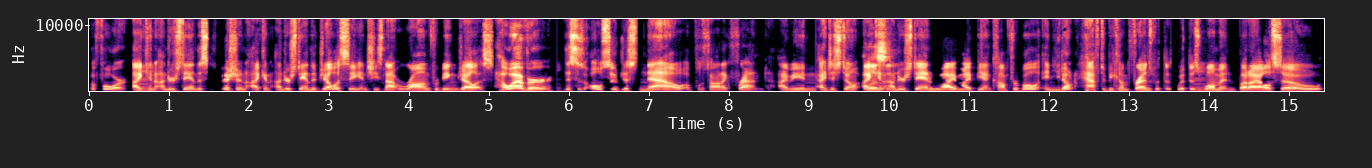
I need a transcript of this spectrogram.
before. I can Mm. understand the suspicion, I can understand the jealousy, and she's not wrong for being jealous. However, Mm. this is also just now a platonic friend. I mean, I just don't I can understand why it might be uncomfortable and you don't have to become friends with this with this Mm. woman, but I also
